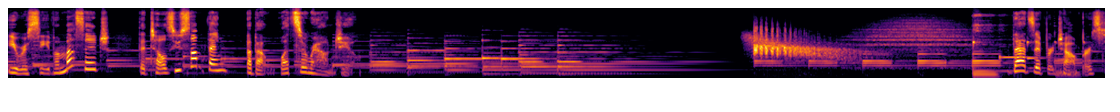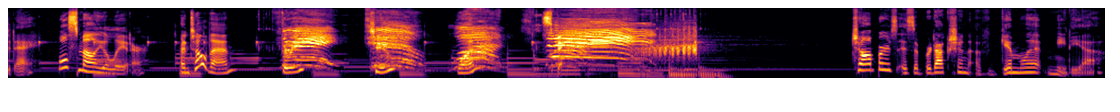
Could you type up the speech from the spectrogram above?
you receive a message that tells you something about what's around you. That's it for Chompers today. We'll smell you later. Until then, three, two, one! Chompers is a production of Gimlet Media.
